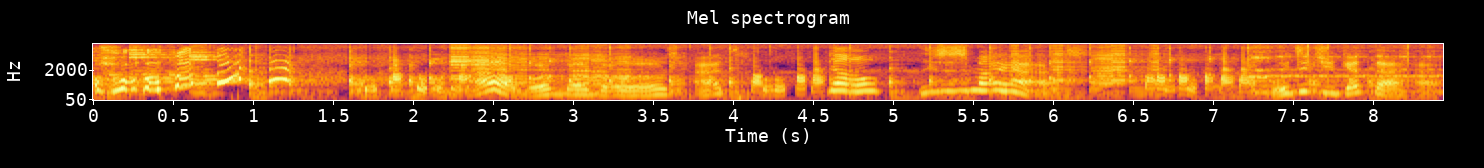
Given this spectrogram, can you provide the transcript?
oh, go, go, go, those hats. No, this is my hat. Where did you get that hat?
